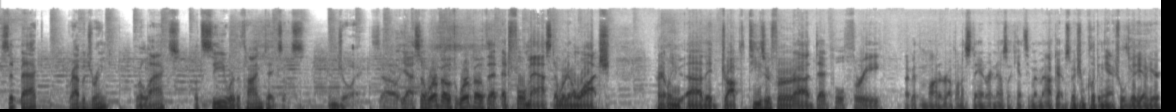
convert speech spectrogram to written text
Sit back, grab a drink, relax. Let's see where the time takes us. Enjoy. So yeah, so we're both we're both at, at full mast, and we're gonna watch. Apparently, uh, they dropped the teaser for uh, Deadpool three. I've got the monitor up on a stand right now, so I can't see my mouth. Okay, just make sure I'm clicking the actual video here.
